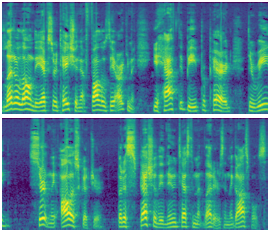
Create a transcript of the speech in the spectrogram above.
let alone the exhortation that follows the argument. You have to be prepared to read certainly all of Scripture, but especially the New Testament letters and the Gospels.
